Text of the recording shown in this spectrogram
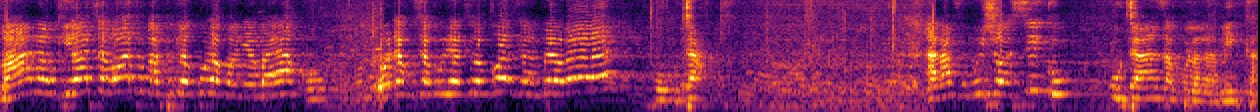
Maana ukiacha watu kapiga kura kwa niaba yako, watakuchagulia kiongozi ambaye wewe humtaki, alafu mwisho wa siku utaanza kulalamika.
